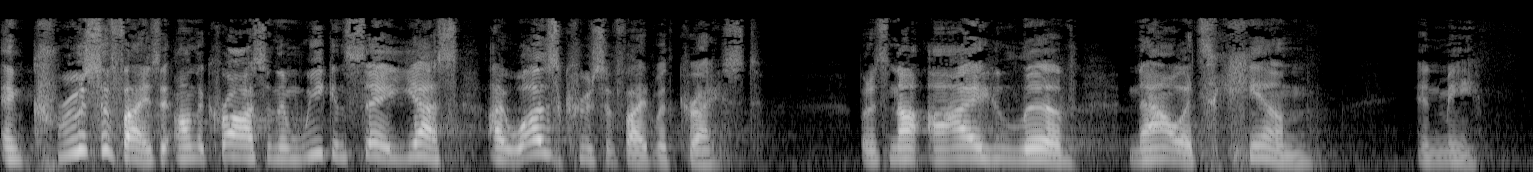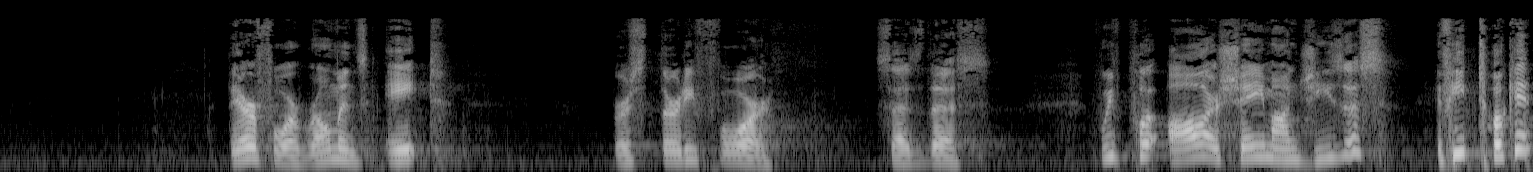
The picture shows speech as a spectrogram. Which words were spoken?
and crucifies it on the cross. And then we can say, Yes, I was crucified with Christ. But it's not I who live. Now it's Him in me. Therefore, Romans 8, verse 34 says this If we've put all our shame on Jesus, if He took it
